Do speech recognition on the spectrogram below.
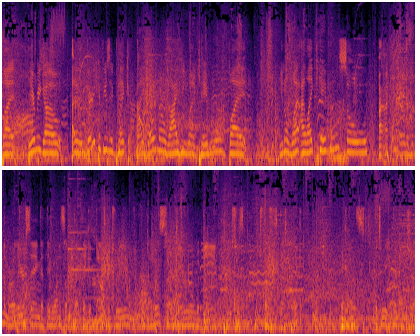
but here we go. A very confusing pick. I don't know why he went cable, but you know what? I like cable, so I, I think I overheard them earlier saying that they wanted something that they could bounce between for doubles, so. Rool would be Peach's, Peachfuzz's best pick. Because between Greninja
